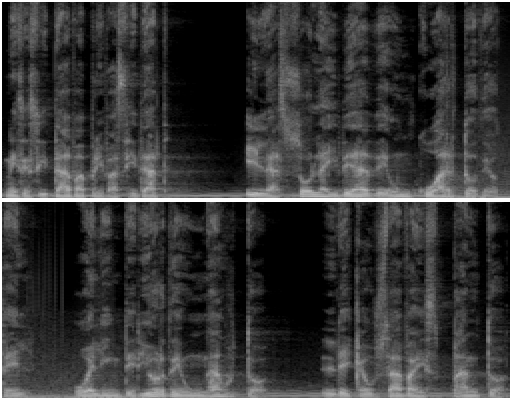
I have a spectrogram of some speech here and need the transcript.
necesitaba privacidad, y la sola idea de un cuarto de hotel o el interior de un auto le causaba espanto.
